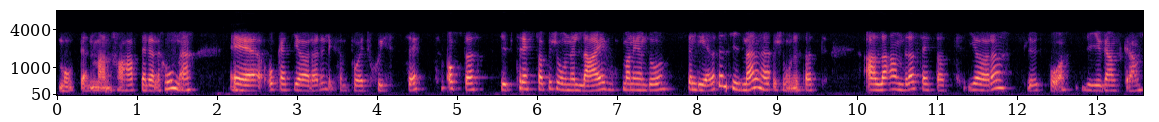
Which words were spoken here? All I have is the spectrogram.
mot den man har haft en relation med. Eh, och att göra det liksom på ett schysst sätt. Oftast typ träffa personen live. Man har ändå spenderat en tid med den här personen så att alla andra sätt att göra slut på blir ju ganska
